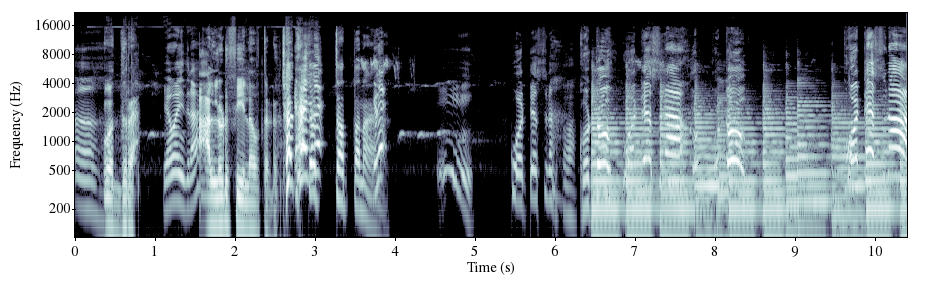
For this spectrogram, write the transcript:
ఆ, వద్దురా. ఏమైందిరా? అల్లుడు ఫీల్ అవుతాడు. చెత్తనా? కొట్టేస్తున్నా. కొట్టు. కొట్టేస్తున్నా. కొట్టు. కొట్టేస్తున్నా.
